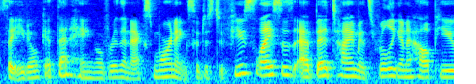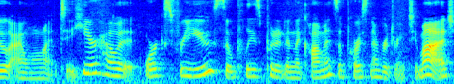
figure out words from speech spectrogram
so that you don't get that hangover the next morning. So just a few slices at bedtime, it's really going to help you. I want to hear how it works for you, so please put it in the comments. Of course, never drink too much,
